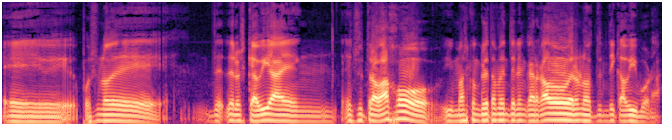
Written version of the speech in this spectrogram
eh, pues uno de, de- los que había en, en su trabajo y más concretamente el encargado era una auténtica víbora.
